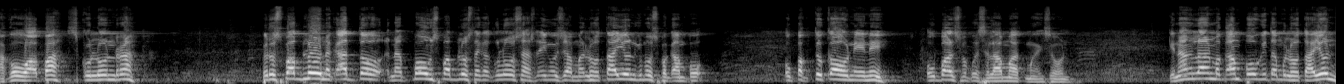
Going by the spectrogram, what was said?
Ako wa pa, skulon ra. Pero si Pablo nakadto, na pong si Pablo sa kulosas ingon siya maluhtayon gimo sa pagampo. O pagtukaw nini, ubal sa pagsalamat mga igsoon. Kinahanglan magampo kita maluhtayon.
